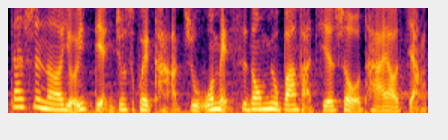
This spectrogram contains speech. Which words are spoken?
但是呢，有一点就是会卡住，我每次都没有办法接受他要讲。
